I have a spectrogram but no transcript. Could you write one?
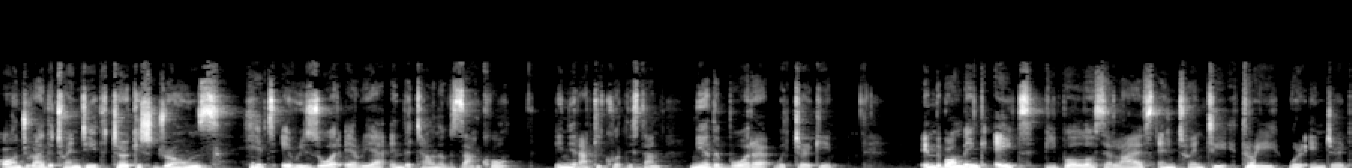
On July the 20th, Turkish drones hit a resort area in the town of Zakho in Iraqi Kurdistan near the border with Turkey. In the bombing, eight people lost their lives and 23 were injured.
